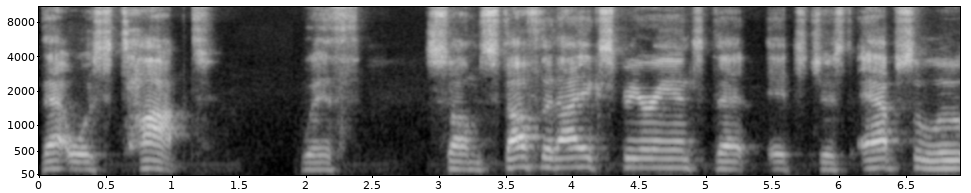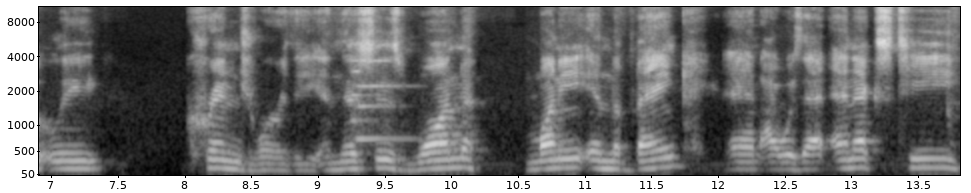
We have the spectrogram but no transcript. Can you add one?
That was topped with some stuff that I experienced that it's just absolutely cringeworthy. And this is one money in the bank. And I was at NXT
